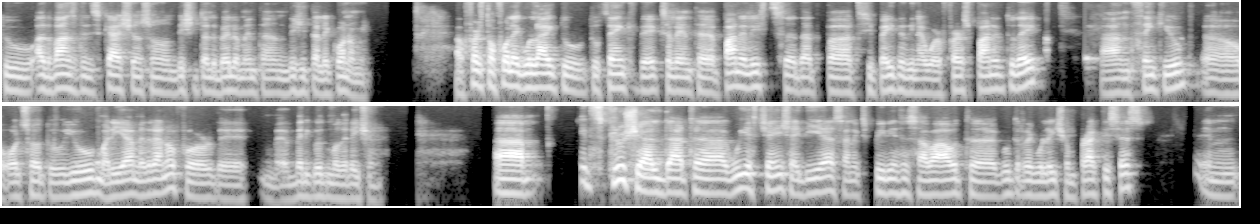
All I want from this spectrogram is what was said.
to advance the discussions on digital development and digital economy. Uh, first of all, I would like to, to thank the excellent uh, panelists uh, that participated in our first panel today. And thank you uh, also to you, Maria Medrano, for the uh, very good moderation. Um, it's crucial that uh, we exchange ideas and experiences about good regulation practices um,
